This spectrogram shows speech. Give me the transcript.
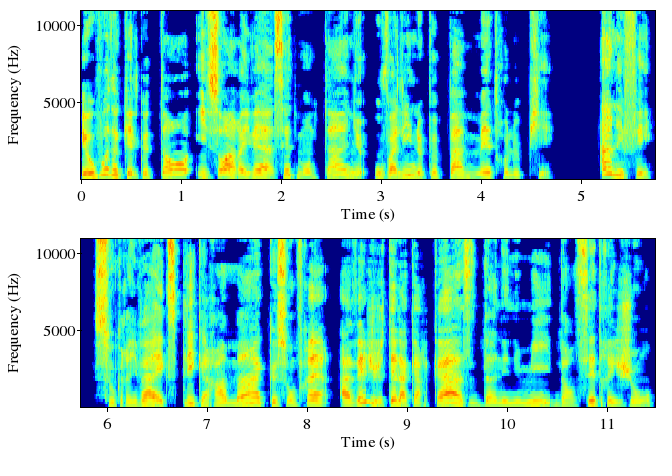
Et au bout de quelque temps, ils sont arrivés à cette montagne où Vali ne peut pas mettre le pied. En effet, Sugriva explique à Rama que son frère avait jeté la carcasse d'un ennemi dans cette région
